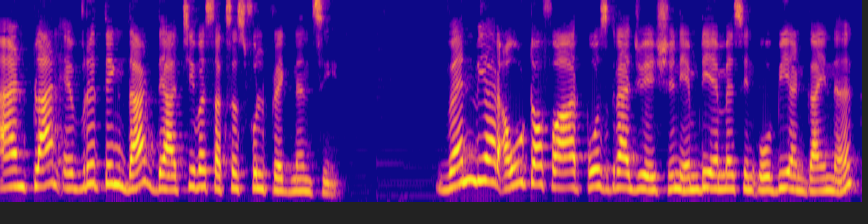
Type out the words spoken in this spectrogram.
and plan everything that they achieve a successful pregnancy. When we are out of our post graduation, MDMS in OB and Gynec,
